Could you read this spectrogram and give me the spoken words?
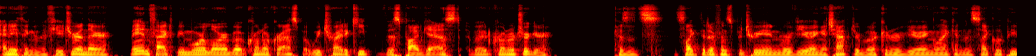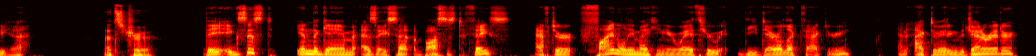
anything in the future, and there may in fact be more lore about Chrono Cross, but we try to keep this podcast about Chrono Trigger because it's it's like the difference between reviewing a chapter book and reviewing like an encyclopedia. That's true. They exist in the game as a set of bosses to face after finally making your way through the derelict factory and activating the generator.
